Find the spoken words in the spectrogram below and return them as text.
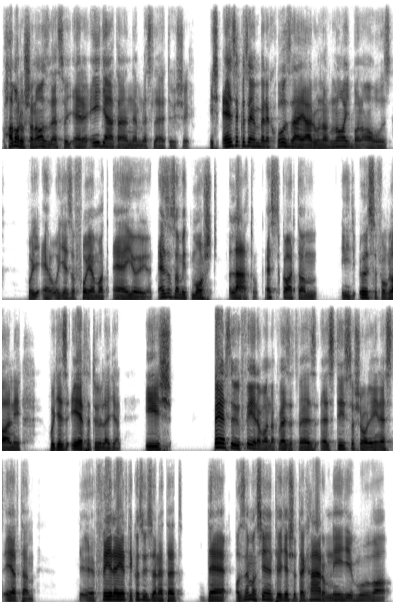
Hamarosan az lesz, hogy erre egyáltalán nem lesz lehetőség. És ezek az emberek hozzájárulnak nagyban ahhoz, hogy, e, hogy ez a folyamat eljöjjön. Ez az, amit most látunk. Ezt akartam így összefoglalni, hogy ez érthető legyen. És persze ők félre vannak vezetve, ez, ez tiszta sor, én ezt értem. Félreértik az üzenetet, de az nem azt jelenti, hogy esetleg három-négy év múlva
